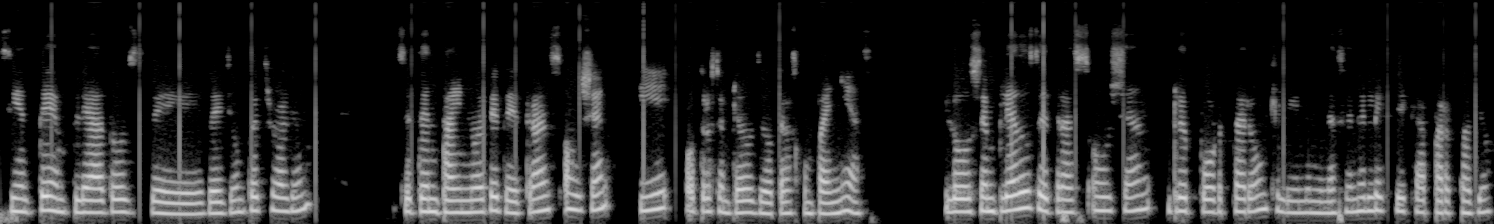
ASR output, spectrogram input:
7 empleados de Bellum Petroleum, 79 de Transocean y otros empleados de otras compañías. Los empleados de Transocean reportaron que la iluminación eléctrica parpadeó,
